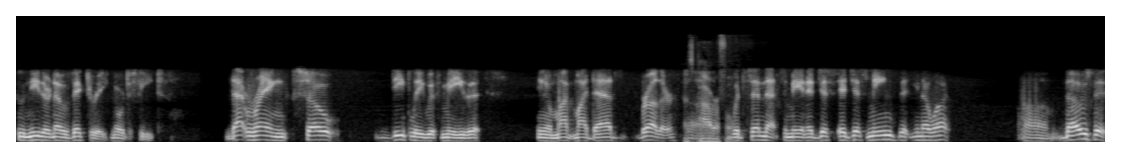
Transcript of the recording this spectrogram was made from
who neither know victory nor defeat. That rang so deeply with me that you know my my dad's brother that's uh, powerful. would send that to me. And it just it just means that you know what? Um, those that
